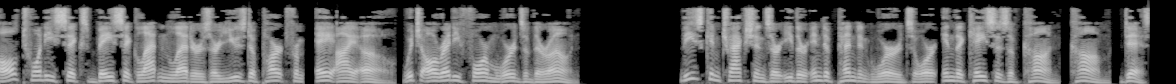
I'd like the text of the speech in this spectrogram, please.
All 26 basic Latin letters are used apart from a, i, o, which already form words of their own. These contractions are either independent words or in the cases of con, com, dis,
